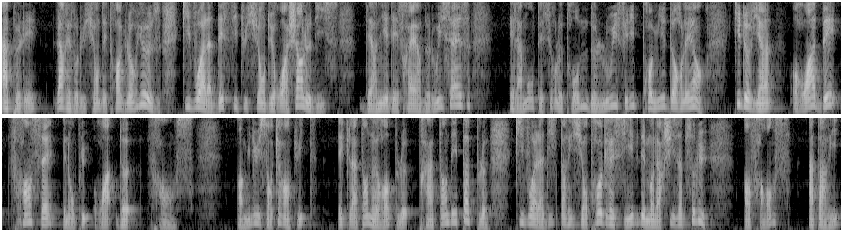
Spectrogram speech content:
appelée la Révolution des Trois Glorieuses, qui voit la destitution du roi Charles X, dernier des frères de Louis XVI, et la montée sur le trône de Louis-Philippe Ier d'Orléans, qui devient roi des Français et non plus roi de France. En 1848 éclate en Europe le printemps des peuples, qui voit la disparition progressive des monarchies absolues. En France, à Paris,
